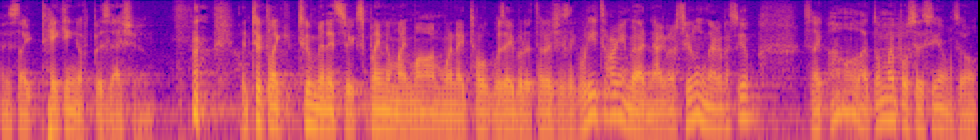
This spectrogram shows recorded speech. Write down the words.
It's like taking of possession. it took like two minutes to explain to my mom when I told was able to tell her. She's like, "What are you talking about? Inauguración, inauguración." It's like, "Oh, la toma posesión." So,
